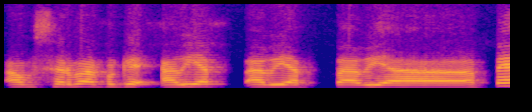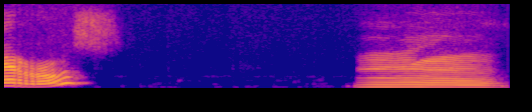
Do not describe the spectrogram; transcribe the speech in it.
a, observar, porque había, había, había perros mmm,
